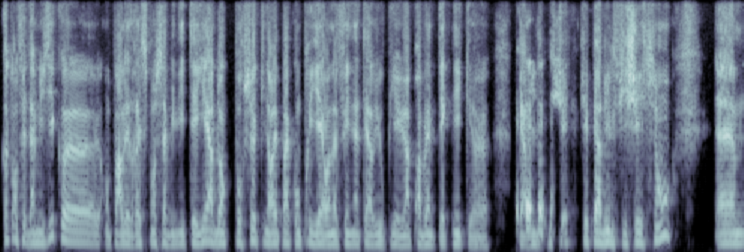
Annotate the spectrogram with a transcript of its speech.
Quand on fait de la musique, euh, on parlait de responsabilité hier. Donc, pour ceux qui n'auraient pas compris, hier, on a fait une interview, puis il y a eu un problème technique. Euh, J'ai perdu le fichier son. Euh,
